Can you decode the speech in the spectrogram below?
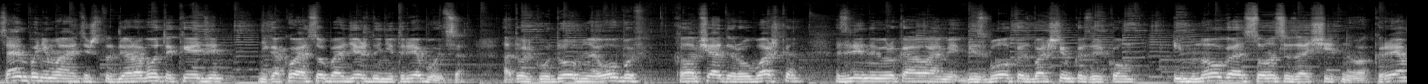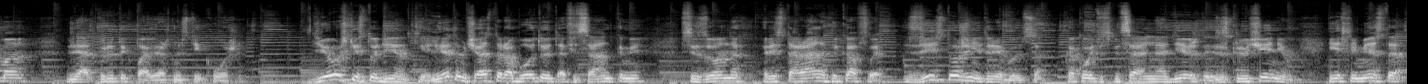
Сами понимаете, что для работы Кэдди никакой особой одежды не требуется, а только удобная обувь, хлопчатая рубашка с длинными рукавами, бейсболка с большим козырьком и много солнцезащитного крема для открытых поверхностей кожи. Девушки-студентки летом часто работают официантками в сезонных ресторанах и кафе. Здесь тоже не требуется какой-то специальной одежды, за исключением, если место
